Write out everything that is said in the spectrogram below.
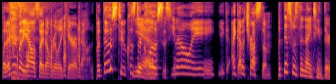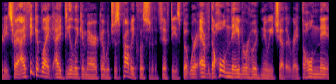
But everybody else, I don't really care about. But those two, because they're Yeah. closest, you know, I, you, I got to trust them. But this was the 1930s, right? I think of like idyllic America, which was probably closer to the 50s, but wherever the whole neighborhood knew each other, right? The whole na-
